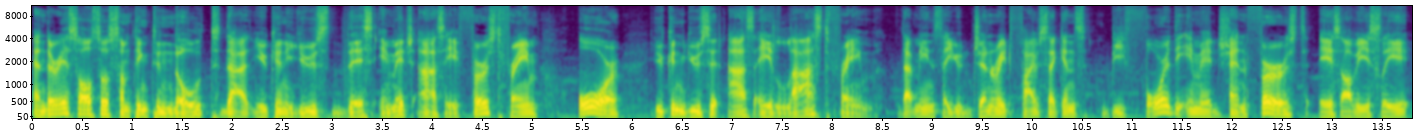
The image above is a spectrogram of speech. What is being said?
And there is also something to note that you can use this image as a first frame or you can use it as a last frame. That means that you generate five seconds before the image and first is obviously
